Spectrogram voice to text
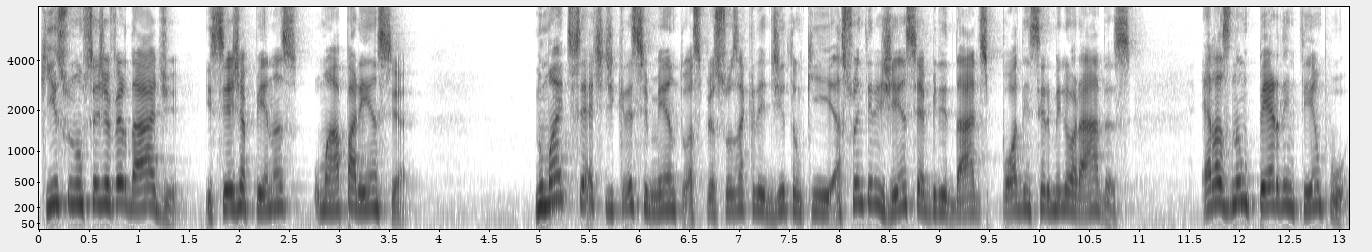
que isso não seja verdade e seja apenas uma aparência. No mindset de crescimento, as pessoas acreditam que a sua inteligência e habilidades podem ser melhoradas elas não perdem tempo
